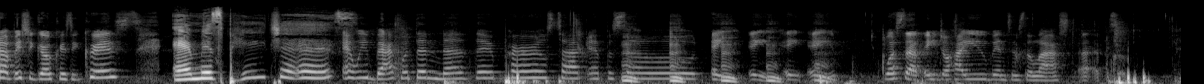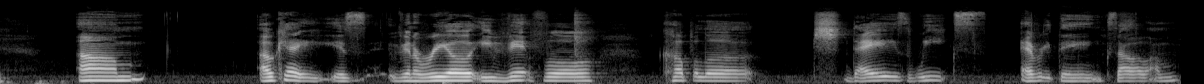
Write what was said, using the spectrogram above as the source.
up? It's your girl Chrissy Chris. And Miss Peaches. And we back with another Pearls Talk episode. Mm, mm, eight, mm, eight, mm, eight, eight. What's up, Angel? How you been since the last uh, episode? Um okay, it's been a real eventful couple of days, weeks, everything. So I'm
